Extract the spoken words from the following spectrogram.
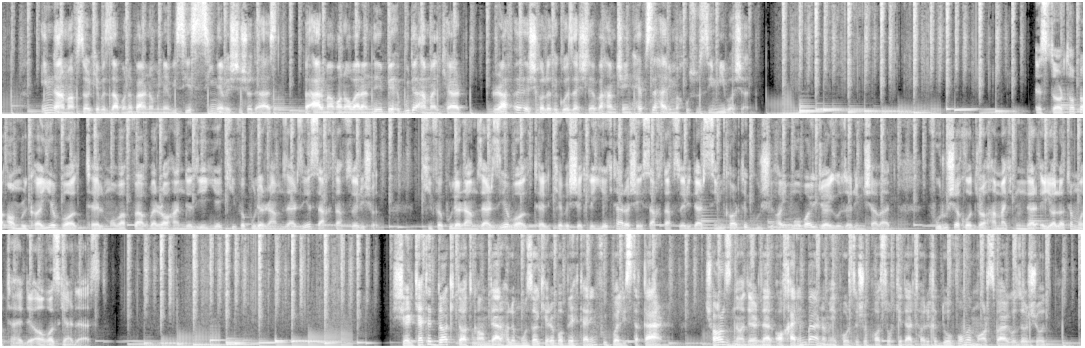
این نرم افزار که به زبان برنامه نویسی C نوشته شده است، به ارمغان آورنده بهبود عمل کرد رفع اشکالات گذشته و همچنین حفظ حریم خصوصی می باشد. استارتاپ آمریکایی VaultTel موفق به راه اندازی یک کیف پول رمزارزی سخت افزاری شد. کیف پول رمزارزی VaultTel که به شکل یک تراشه سخت افزاری در سیم کارت گوشی های موبایل جایگذاری می شود، فروش خود را همکنون در ایالات متحده آغاز کرده است. شرکت Doc.com در حال مذاکره با بهترین فوتبالیست قرن چارلز نادر در آخرین برنامه پرسش و پاسخ که در تاریخ دوم مارس برگزار شد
